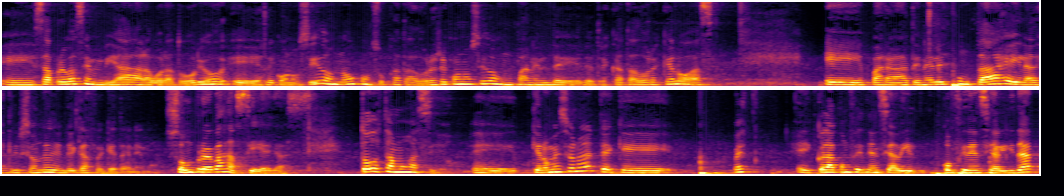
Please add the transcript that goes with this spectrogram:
Eh, esa prueba se envía a laboratorios eh, reconocidos, ¿no? Con sus catadores reconocidos, un panel de, tres catadores que lo hace, eh, para tener el puntaje y la descripción del, café que tenemos. Son pruebas a ciegas. Todos estamos así. quiero mencionarte que pues, la confidencialidad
